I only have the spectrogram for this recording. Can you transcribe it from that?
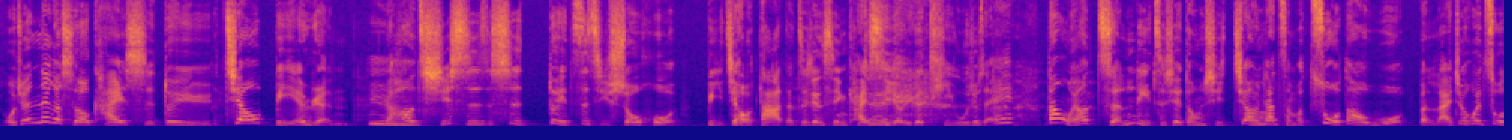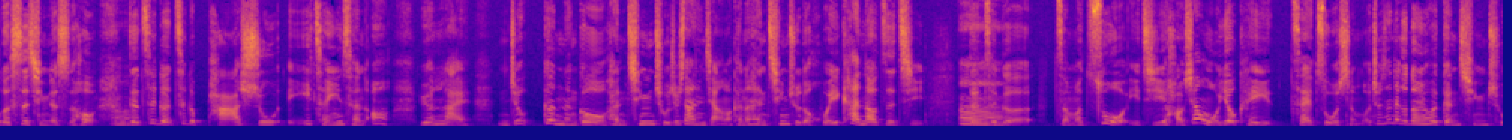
我觉得那个时候开始，对于教别人，然后其实是。对自己收获比较大的这件事情，开始有一个体悟，就是哎，当我要整理这些东西，教人家怎么做到我本来就会做的事情的时候的这个这个爬书一层一层哦，原来你就更能够很清楚，就像你讲了，可能很清楚的回看到自己的这个怎么做，以及好像我又可以再做什么，就是那个东西会更清楚。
